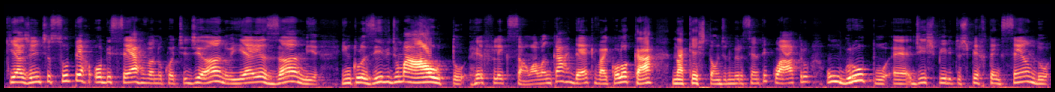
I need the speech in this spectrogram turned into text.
que a gente super observa no cotidiano e é exame inclusive de uma auto-reflexão. Allan Kardec vai colocar na questão de número 104 um grupo é, de espíritos pertencendo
